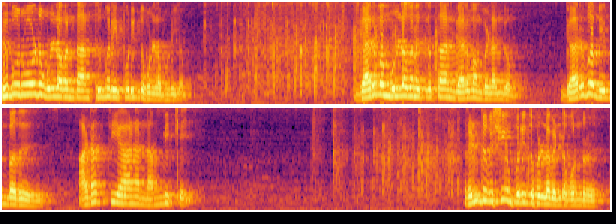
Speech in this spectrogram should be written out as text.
திமிரோடு உள்ளவன் தான் திமிரை புரிந்து கொள்ள முடியும். கர்வம் உள்ளவனுக்குத்தான் கர்வம் விளங்கும். கர்வம் என்பது அடர்த்தியான நம்பிக்கை. ரெண்டு விஷயம் புரிந்து கொள்ள வேண்டும். ஒன்று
